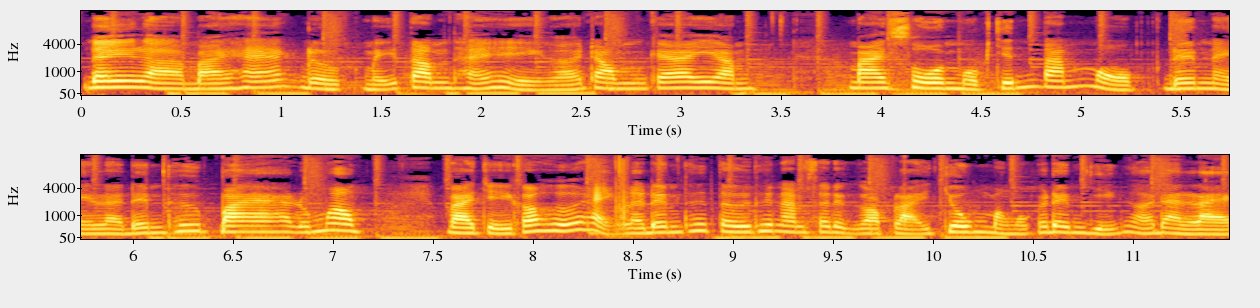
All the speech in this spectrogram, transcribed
Đây là bài hát được Mỹ Tâm thể hiện ở trong cái um, My Soul 1981 Đêm này là đêm thứ ba đúng không? Và chị có hứa hẹn là đêm thứ tư, thứ năm sẽ được gặp lại chung bằng một cái đêm diễn ở Đà Lạt.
